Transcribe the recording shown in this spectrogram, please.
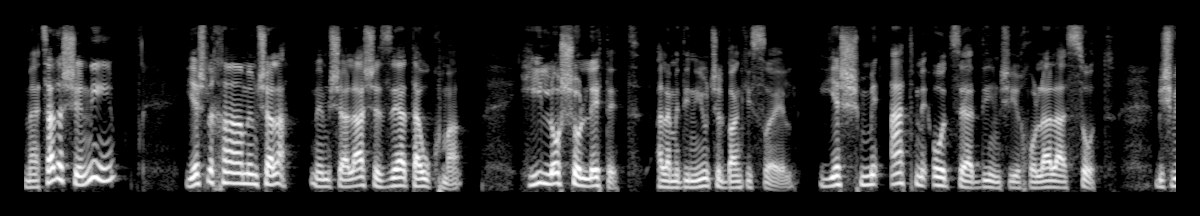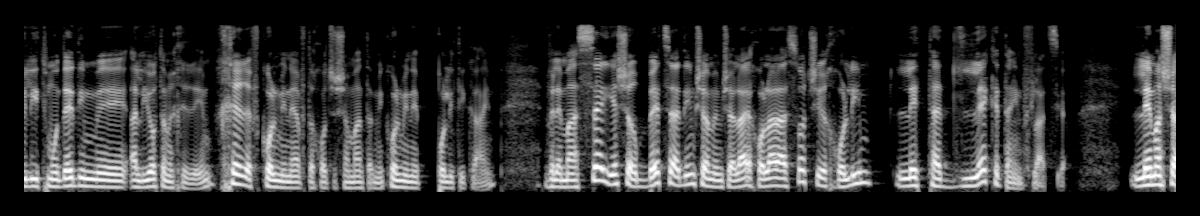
מהצד השני, יש לך ממשלה, ממשלה שזה עתה הוקמה, היא לא שולטת על המדיניות של בנק ישראל. יש מעט מאוד צעדים שהיא יכולה לעשות בשביל להתמודד עם אה, עליות המחירים, חרף כל מיני הבטחות ששמעת מכל מיני פוליטיקאים. ולמעשה יש הרבה צעדים שהממשלה יכולה לעשות שיכולים לתדלק את האינפלציה. למשל,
